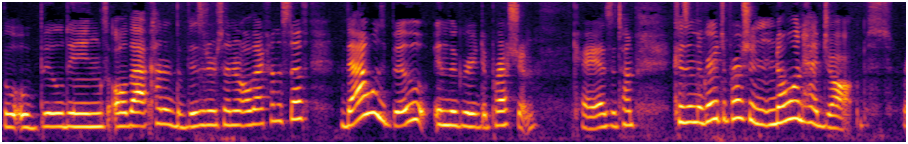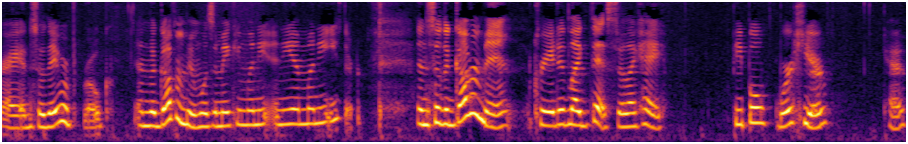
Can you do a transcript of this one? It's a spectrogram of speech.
the little buildings, all that kind of the visitor center, all that kind of stuff, that was built in the Great Depression. Okay, as a time, because in the Great Depression, no one had jobs, right? And so they were broke, and the government wasn't making money, any money either. And so the government created like this. They're like, hey, people work here, okay?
